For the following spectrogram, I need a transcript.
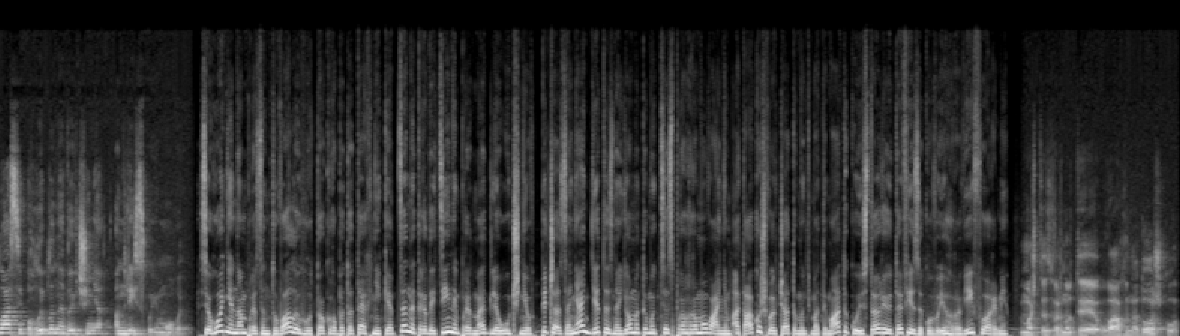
класі поглиблене вивчення англійської мови. Сьогодні нам презентували гурток робототехніки. Це нетрадиційний предмет для учнів. Під час занять діти знайомитимуться з програмуванням, а також вивчатимуть математику, історію та фізику в ігровій формі. Ви можете звернути увагу на дошку,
